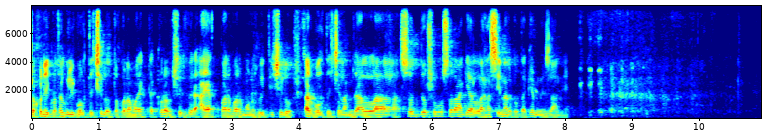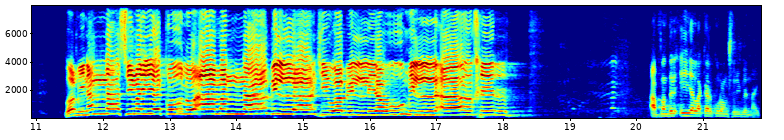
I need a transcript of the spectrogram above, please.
যখন এই কথাগুলি বলতেছিল তখন আমার একটা কোরআন শরীফের আয়াত বারবার মনে হইতেছিল আর বলতেছিলাম যে আল্লাহ চোদ্দশো বছর আগে আল্লাহ হাসিনার কথা কেমনি জানে ومن الناس من يقول آمنا بالله وباليوم الآخر আপনাদের এই এলাকার কোরআন শরীফে নাই।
